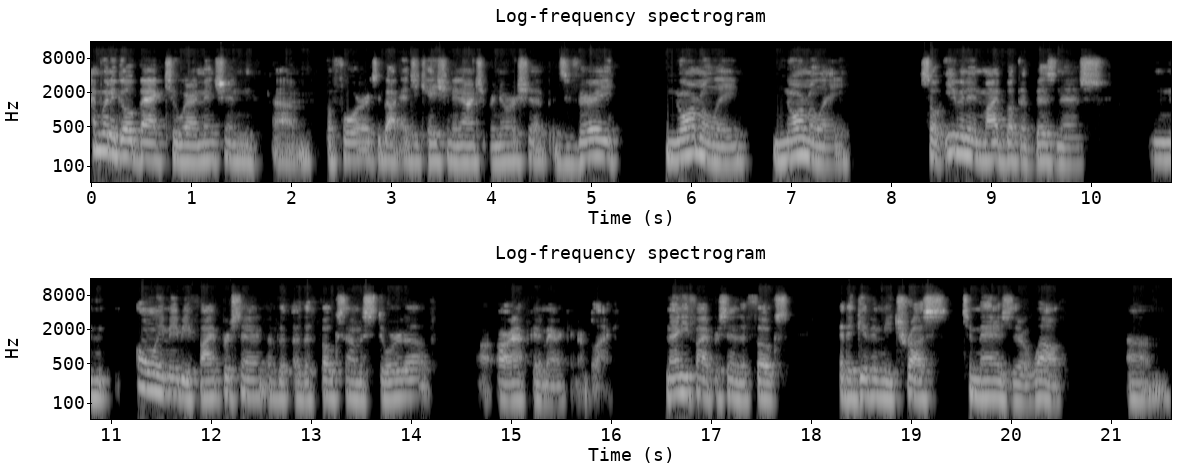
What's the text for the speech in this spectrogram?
I'm going to go back to where I mentioned um, before. It's about education and entrepreneurship. It's very normally, normally, so even in my book of business, only maybe 5% of the, of the folks I'm a steward of are, are African American or Black. 95% of the folks that have given me trust to manage their wealth um,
